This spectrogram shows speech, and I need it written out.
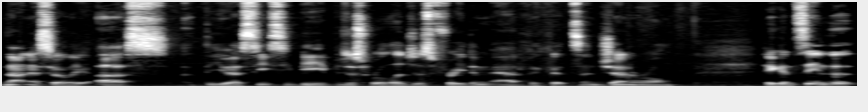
not necessarily us at the USCCB, but just religious freedom advocates in general it can seem that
